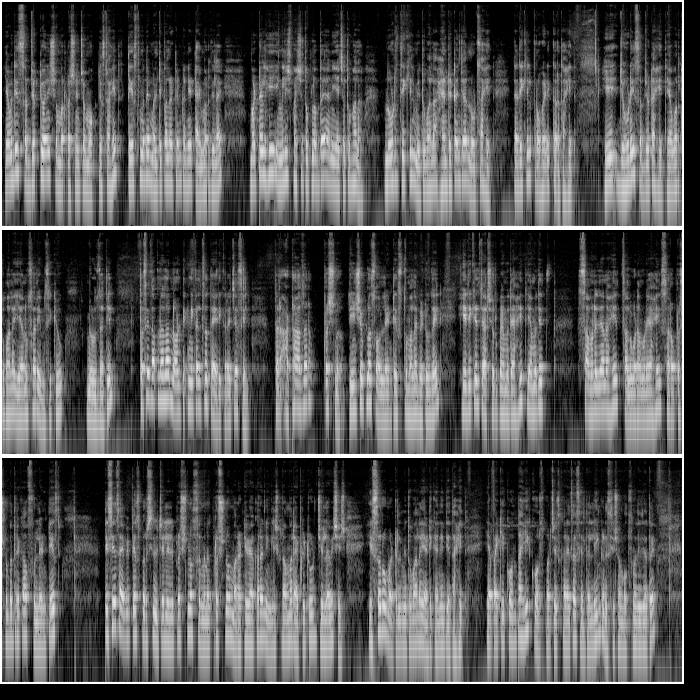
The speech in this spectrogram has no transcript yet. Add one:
यामध्ये सब्जेक्टिव्ह आणि शंभर प्रश्नांच्या मॉक टेस्ट आहेत. टेस्टमध्ये मल्टिपल अटेम्प्ट आणि टायमर दिला आहे मटेरियल हे इंग्लिश भाषेत उपलब्ध आहे आणि याच्या तुम्हाला नोट्स देखील मी तुम्हाला हँड रिटन ज्या नोट्स आहेत त्या देखील प्रोव्हाइड करत आहेत. हे जेवढे सब्जेक्ट आहेत यावर तुम्हाला यानुसार एम सी क्यू मिळून जातील. तसेच आपल्याला नॉन टेक्निकलचं तयारी करायची असेल तर अठरा हजार प्रश्न तीनशे प्लस ऑनलाईन टेस्ट तुम्हाला भेटून जाईल. हे देखील चारशे रुपयामध्ये आहेत. यामध्ये सामान्य ज्ञान आहे चालू घडामोडी आहे सर्व प्रश्नपत्रिका full and test T C S I B P S परीक्षेत विचारलेले प्रश्न संगणक प्रश्न मराठी व्याकरण इंग्लिश ग्रामर ॲप्टिट्यूड जिल्हा विशेष हे सर्व मटेरियल मी तुम्हाला या ठिकाणी देत आहेत. यापैकी कोणताही कोर्स परचेस करायचा असेल तर लिंक डिस्क्रिप्शन बॉक्समध्ये देतो आहे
